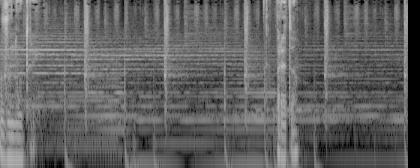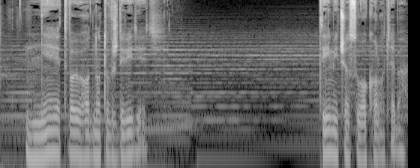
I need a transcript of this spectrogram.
vnútri. Preto nie je tvoju hodnotu vždy vidieť tými, čo sú okolo teba.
